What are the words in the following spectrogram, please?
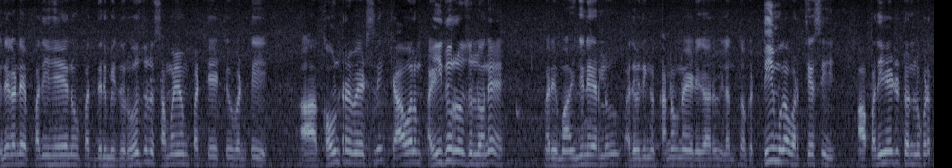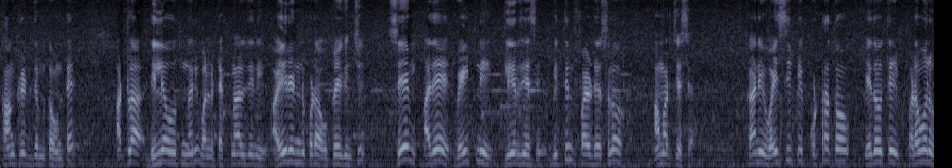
ఎందుకంటే పదిహేను పద్దెనిమిది రోజులు సమయం పట్టేటువంటి ఆ కౌంటర్ వెయిట్స్ని కేవలం ఐదు రోజుల్లోనే మరి మా ఇంజనీర్లు అదేవిధంగా కన్నం నాయుడు గారు వీళ్ళంతా ఒక టీమ్గా వర్క్ చేసి ఆ పదిహేడు టన్నులు కూడా కాంక్రీట్ దిమ్ముతూ ఉంటే అట్లా డిలే అవుతుందని వాళ్ళ టెక్నాలజీని ఐరన్ కూడా ఉపయోగించి సేమ్ అదే వెయిట్ని క్లియర్ చేసి విత్ ఇన్ ఫైవ్ డేస్లో అమర్చేశారు కానీ వైసీపీ కుట్రతో ఏదైతే పడవలు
